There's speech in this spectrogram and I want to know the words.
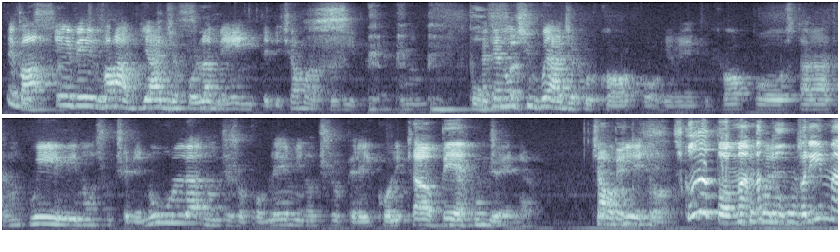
e va, Puff. e va, viaggia con la mente, diciamola così. perché non- si viaggia col corpo, ovviamente. Il corpo starà tranquilli, non succede nulla, non ci sono problemi, non ci sono pericoli Ciao di Pier. alcun genere. Ciao Pietro. Scusa un po', ma, ma tu cose- prima,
